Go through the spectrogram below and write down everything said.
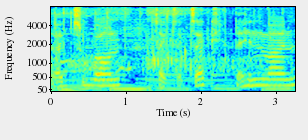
Direkt zubauen. Zack, zack, zack. Dahin meinen.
